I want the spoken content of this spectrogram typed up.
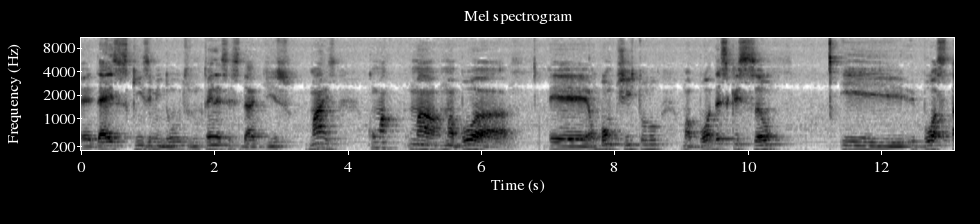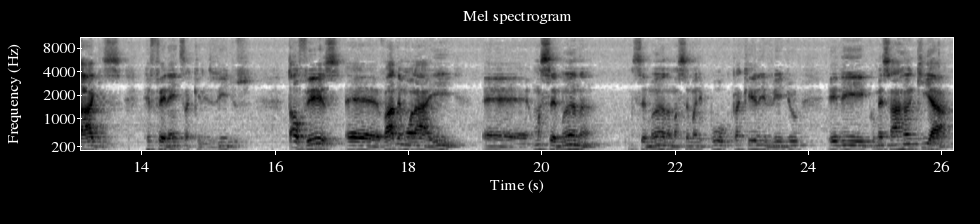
é, 10, 15 minutos, não tem necessidade disso, mas com uma, uma, uma boa, é, um bom título, uma boa descrição e boas tags referentes àqueles vídeos. Talvez é, vá demorar aí é, uma semana, uma semana, uma semana e pouco, para aquele vídeo ele começar a ranquear,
